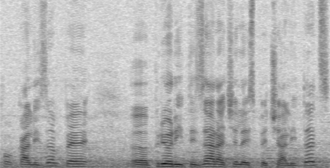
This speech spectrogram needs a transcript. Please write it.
focalizăm pe uh, prioritizarea acelei specialități.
